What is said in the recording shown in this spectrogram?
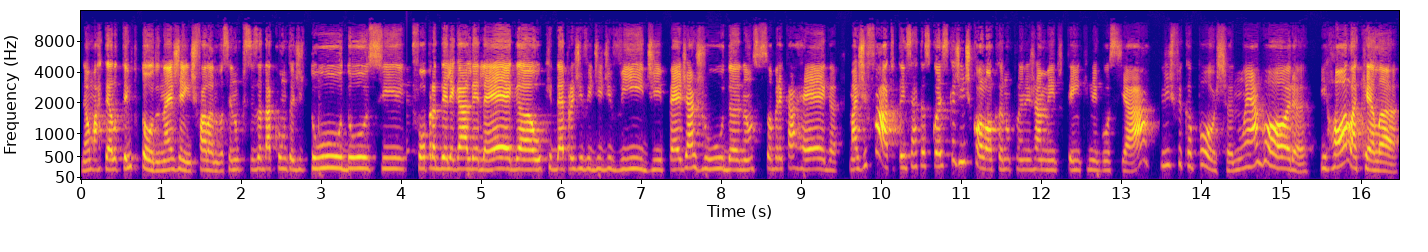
né, o martelo o tempo todo, né, gente? Falando, você não precisa dar conta de tudo, se for para delegar, delega, o que der para dividir, divide, pede ajuda, não se sobrecarrega. Mas, de fato, tem certas coisas que a gente coloca no planejamento, tem que negociar, a gente fica, poxa, não é agora. E rola aquela,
